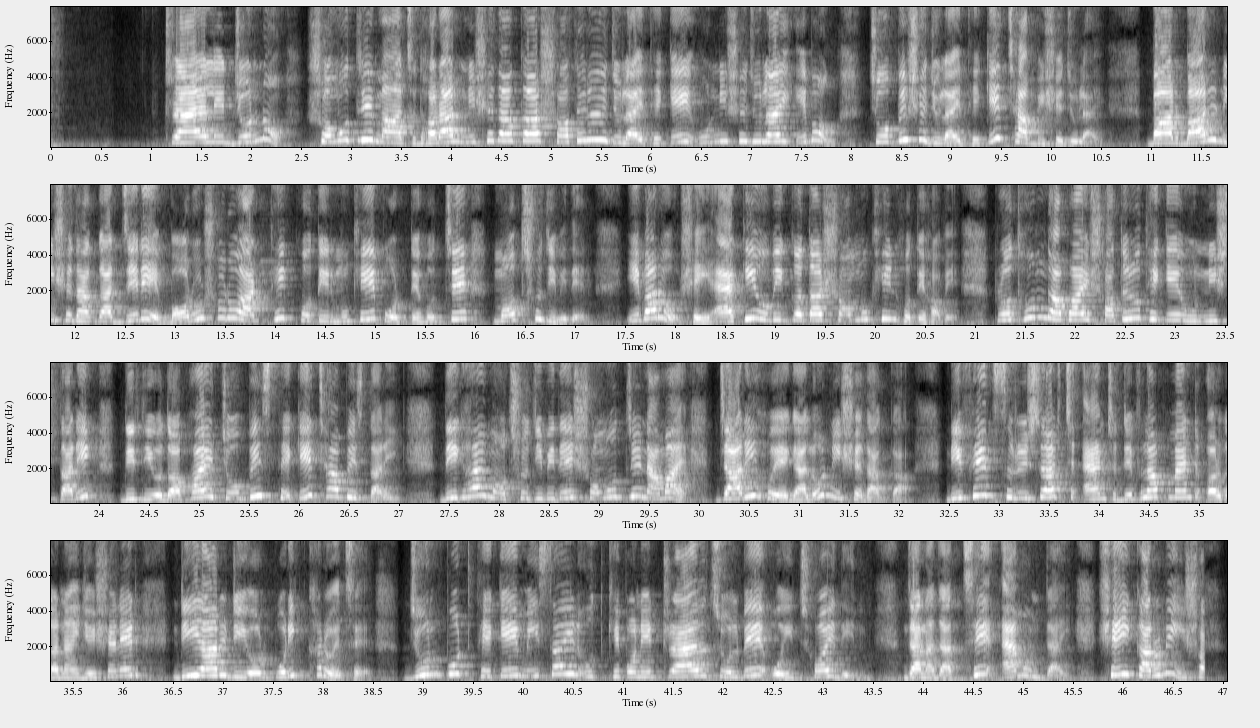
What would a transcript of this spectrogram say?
ট্রায়ালের জন্য সমুদ্রে মাছ ধরার নিষেধাজ্ঞা সতেরোই জুলাই থেকে উনিশে জুলাই এবং চব্বিশে জুলাই থেকে ছাব্বিশে জুলাই। বারবার নিষেধাজ্ঞার জেরে বড়সড় আর্থিক ক্ষতির মুখে পড়তে হচ্ছে মৎস্যজীবীদের। এবারও সেই একই অভিজ্ঞতার সম্মুখীন হতে হবে। প্রথম দফায় সতেরো থেকে উনিশ তারিখ, দ্বিতীয় দফায় চব্বিশ থেকে ছাব্বিশ তারিখ। দীঘায় মৎস্যজীবীদের সমুদ্রে নামায় জারি হয়ে গেল নিষেধাজ্ঞা। ডিফেন্স রিসার্চ অ্যান্ড ডেভেলপমেন্ট অর্গানাইজেশনের ডিআরডিওর পরীক্ষা রয়েছে। জুনপুট থেকে মিসাইল উৎক্ষেপণের ট্রায়াল চলবে ওই ছয় দিন। জানা যাচ্ছে এমনটাই। সেই কারণেই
